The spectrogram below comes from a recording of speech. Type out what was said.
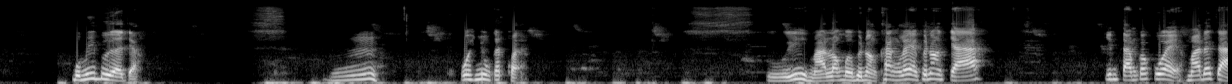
ำบ่มีเบื่อจ้ะอืมโอ้ยยุ่งกัดแขวะอุ้ยมาลองเบิ่งพี่น้องครั้งแรกพี่น้องจ๋า กินตามก็กล้วย มาได้จ้ะ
